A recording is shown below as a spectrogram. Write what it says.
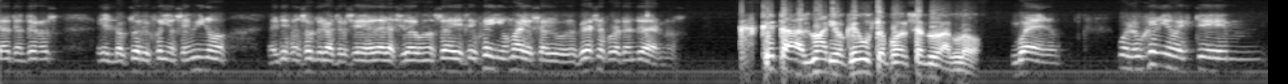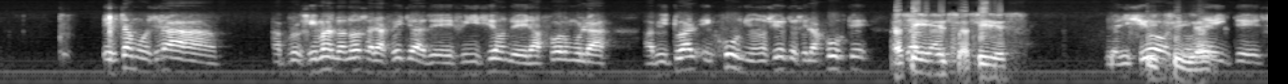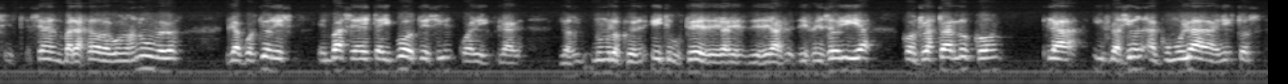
de atendernos el doctor Eugenio Semino, el defensor de la tercera edad de la Ciudad de Buenos Aires. Eugenio, Mario, saludos. Gracias por atendernos. ¿Qué tal, Mario? Qué gusto poder saludarlo. Bueno, bueno, Eugenio, este, estamos ya aproximándonos a la fecha de definición de la fórmula habitual en junio, ¿no es cierto? Es el ajuste. Así es, así es. De 18, 20, se han barajado algunos números. Y la cuestión es, en base a esta hipótesis, cuáles los números que han hecho ustedes desde la, Defensoría, contrastarlo con la inflación acumulada en estos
